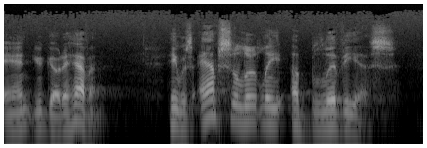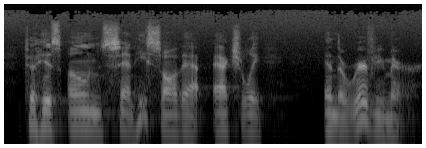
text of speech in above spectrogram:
and you go to heaven. He was absolutely oblivious to his own sin. He saw that actually in the rearview mirror,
